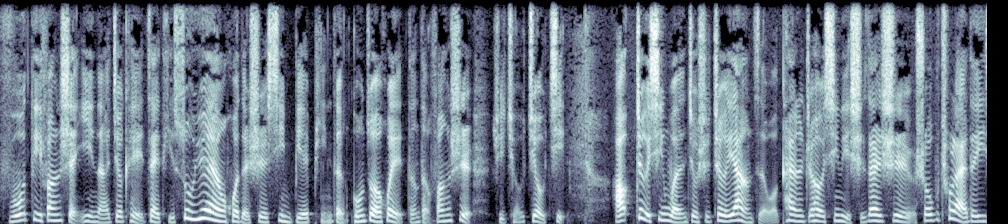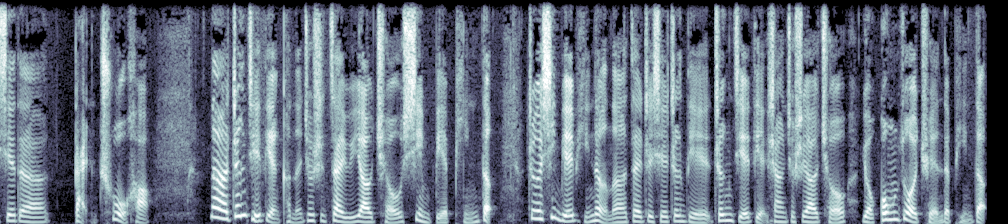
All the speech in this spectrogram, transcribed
服地方审议呢，就可以再提诉愿，或者是性别平等工作会等等方式去求救济。好，这个新闻就是这个样子。我看了之后，心里实在是说不出来的一些的感触哈。那症结点可能就是在于要求性别平等。这个性别平等呢，在这些症点症结点上，就是要求有工作权的平等。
